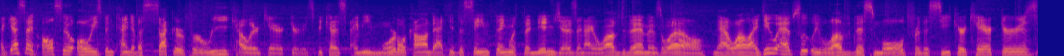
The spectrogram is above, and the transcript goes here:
I guess I've also always been kind of a sucker for recolor characters because, I mean, Mortal Kombat did the same thing with the ninjas and I loved them as well. Now, while I do absolutely love this mold for the Seeker characters,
